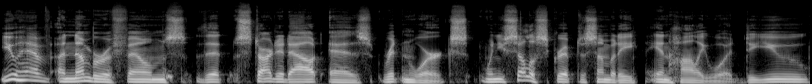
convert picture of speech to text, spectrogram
You have a number of films that started out as written works. When you sell a script to somebody in Hollywood, do you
